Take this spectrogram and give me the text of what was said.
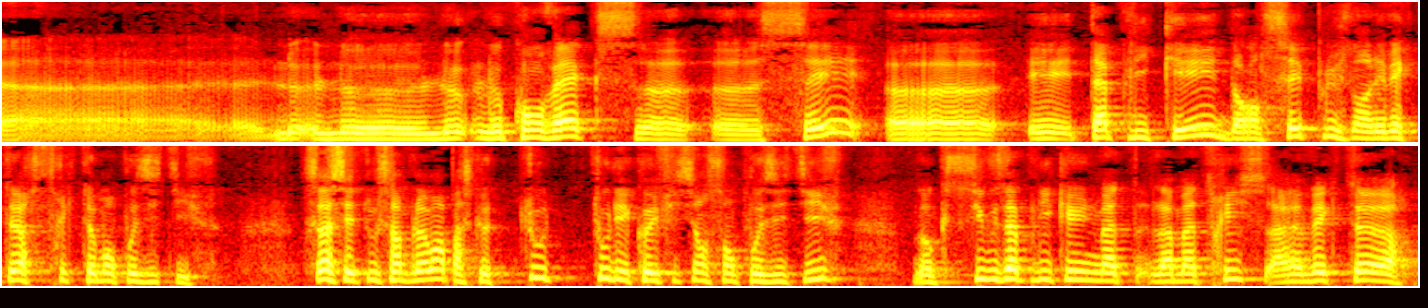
euh, le, convexe C est appliqué dans C+, dans les vecteurs strictement positifs. Ça, c'est tout simplement parce que tous les coefficients sont positifs. Donc si vous appliquez la matrice à un vecteur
